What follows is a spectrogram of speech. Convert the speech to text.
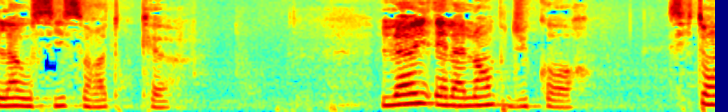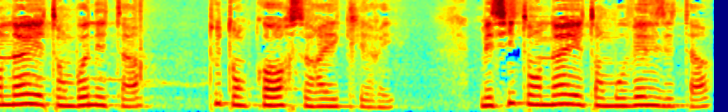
là aussi sera ton cœur. L'œil est la lampe du corps. Si ton œil est en bon état, tout ton corps sera éclairé. Mais si ton œil est en mauvais état,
